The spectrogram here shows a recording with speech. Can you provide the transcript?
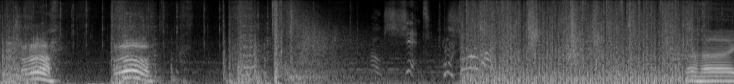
Oh shit! Uh-huh. Shoreline! 아하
